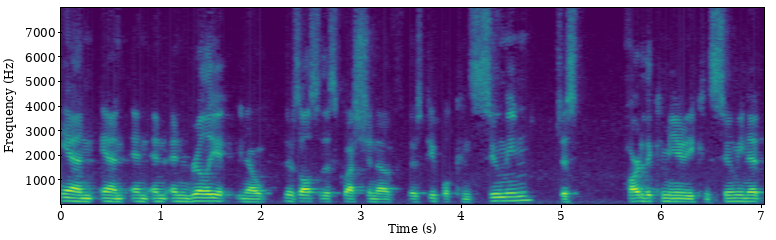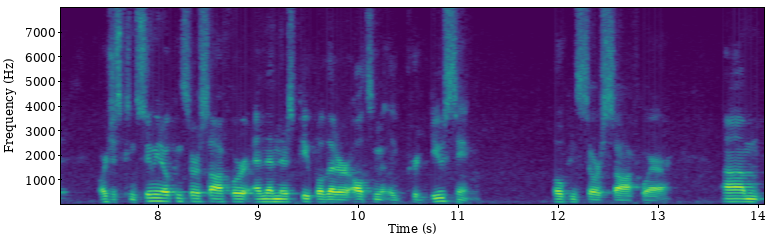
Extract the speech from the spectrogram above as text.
and, and, and, and, and really, you know, there's also this question of there's people consuming just part of the community consuming it or just consuming open source software. And then there's people that are ultimately producing open source software. Um,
